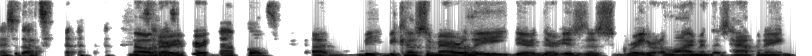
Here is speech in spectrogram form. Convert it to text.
uh, so that's no very very examples. Uh, be, because summarily there there is this greater alignment that's happening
